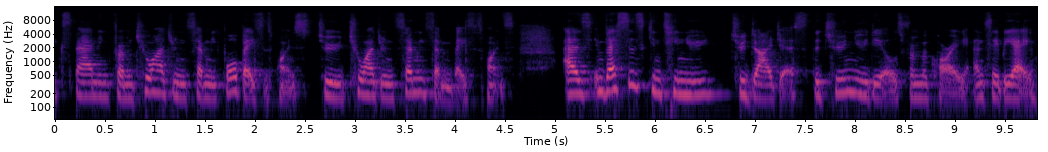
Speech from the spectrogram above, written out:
expanding from 274 basis points to 277 basis points as investors continue to digest the two new deals from Macquarie and CBA.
